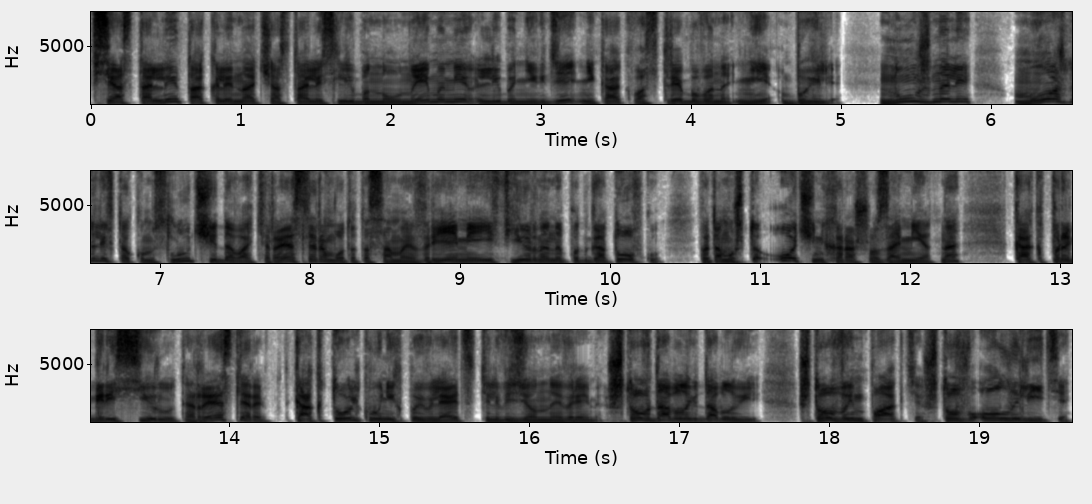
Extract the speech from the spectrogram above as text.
Все остальные так или иначе остались либо ноунеймами, либо нигде никак востребованы не были. Нужно ли, можно ли в таком случае давать рестлерам вот это самое время эфирное на подготовку? Потому что очень хорошо заметно, как прогрессируют рестлеры, как только у них появляется телевизионное время. Что в WWE, что в Импакте, что в All Elite.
